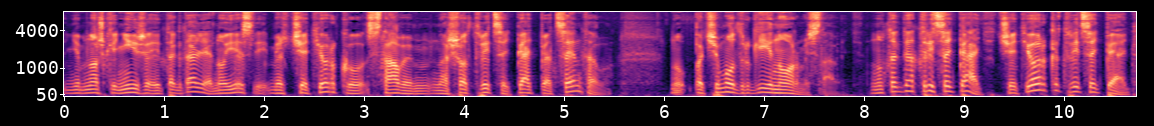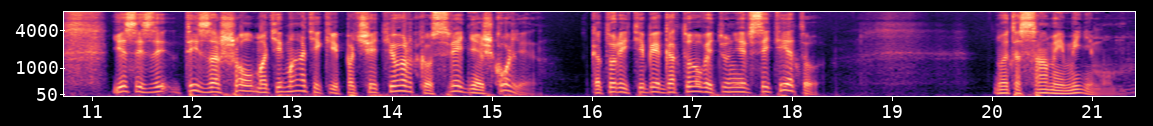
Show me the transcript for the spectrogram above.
немножко ниже и так далее, но если мы четверку ставим на счет 35%, ну, почему другие нормы ставить? Ну, тогда 35. Четверка 35. Если ты зашел в математике по четверку в средней школе, который тебе готовит университету, ну, это самый минимум.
